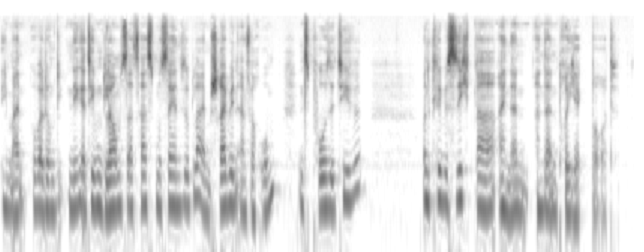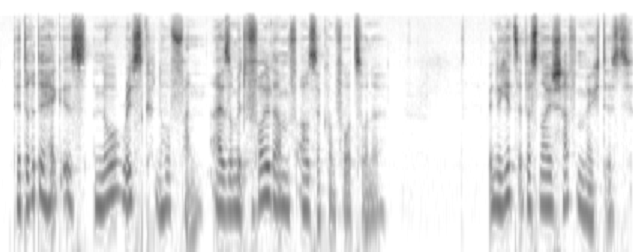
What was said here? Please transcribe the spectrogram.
Ich meine, nur weil du einen negativen Glaubenssatz hast, muss er ja nicht so bleiben. Schreibe ihn einfach um ins Positive und klebe es sichtbar an dein, an dein Projektboard. Der dritte Hack ist No Risk, No Fun. Also mit Volldampf aus der Komfortzone. Wenn du jetzt etwas Neues schaffen möchtest,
